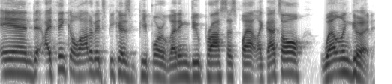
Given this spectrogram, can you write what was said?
And I think a lot of it's because people are letting due process play out. Like that's all well and good.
